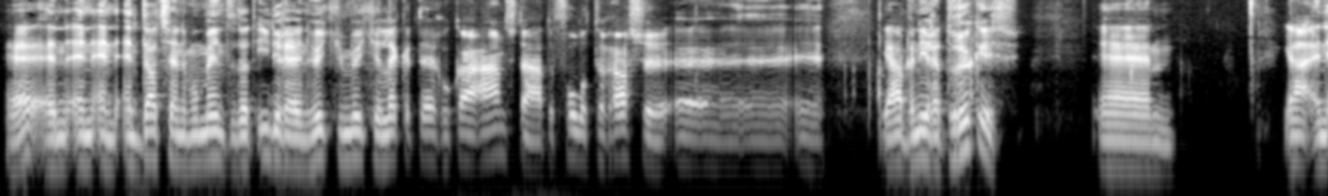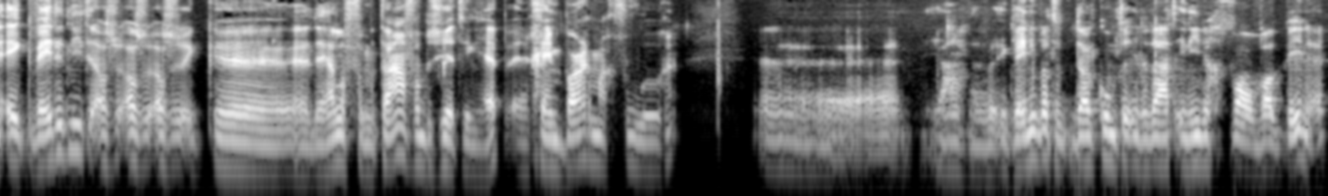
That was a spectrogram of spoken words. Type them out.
Hè? En, en, en, en dat zijn de momenten dat iedereen hutje-mutje lekker tegen elkaar aanstaat. De volle terrassen. Ja, wanneer het druk is. Um, ja, en ik weet het niet. Als, als, als ik de helft van mijn tafelbezetting heb en geen bar mag voeren. ja, ik weet niet wat. Dan komt er inderdaad in ieder geval wat binnen.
